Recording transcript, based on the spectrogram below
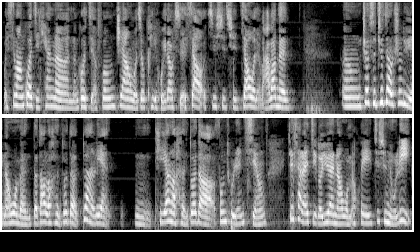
我希望过几天呢能够解封，这样我就可以回到学校继续去教我的娃娃们。嗯，这次支教之旅呢，我们得到了很多的锻炼，嗯，体验了很多的风土人情。接下来几个月呢，我们会继续努力，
